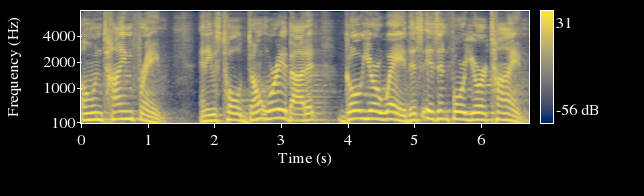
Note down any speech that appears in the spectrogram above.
own time frame. And he was told, don't worry about it. Go your way. This isn't for your time.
